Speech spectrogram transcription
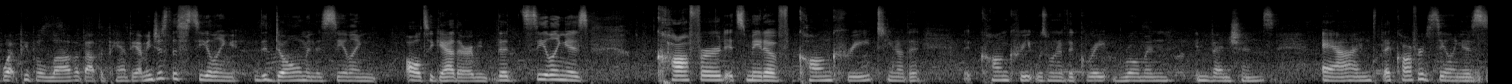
what people love about the Pantheon. I mean, just the ceiling, the dome and the ceiling all together. I mean, the ceiling is coffered. It's made of concrete. You know, the, the concrete was one of the great Roman inventions. And the coffered ceiling is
